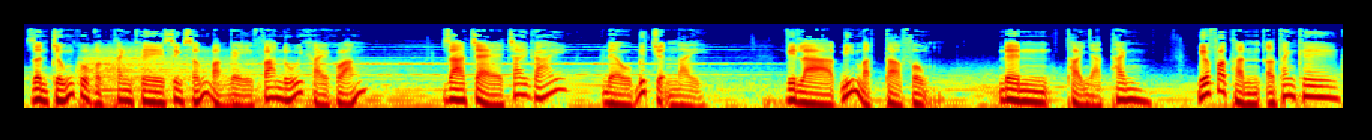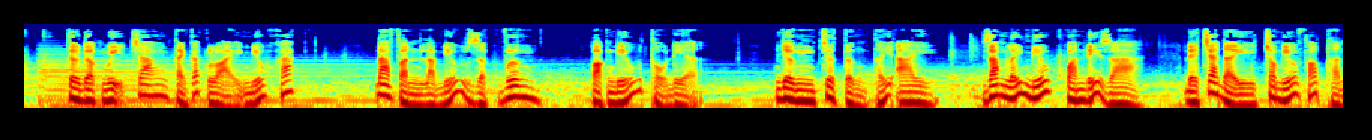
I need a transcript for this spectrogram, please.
Dân chúng khu vực Thanh Khê sinh sống bằng nghề pha núi khai khoáng. Già trẻ trai gái đều biết chuyện này. Vì là bí mật thờ phụng, Nên thời nhà Thanh, Miếu pháo thần ở Thanh Khê Thường được ngụy trang thành các loại miếu khác, Đa phần là miếu dược vương hoặc miếu thổ địa Nhưng chưa từng thấy ai Dám lấy miếu quan đế già Để che đậy cho miếu pháo thần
